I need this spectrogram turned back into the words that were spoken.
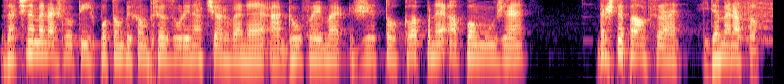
Začneme na žlutých, potom bychom přezuli na červené a doufejme, že to klapne a pomůže. Držte palce, jdeme na to.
